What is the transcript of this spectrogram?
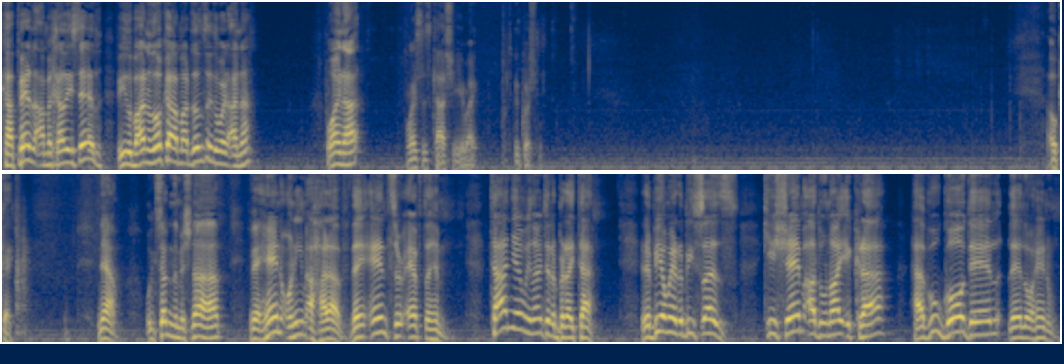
kapel amechali said v'ilu ba'ana loka amar. Doesn't say the word Anna. Why not? Where's this kasha? You're right. It's a good question. Okay. Now, we said in the Mishnah, Vehen onim aharav. They answer after him. Tanya, we learned in the Braita. Rabbi Omer Rabbi says, Ki Shem Adonai Ikra, Havu Godel Leelohenu.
